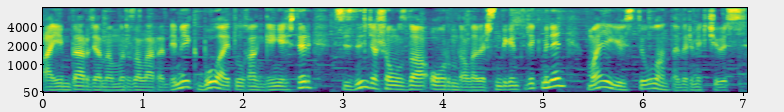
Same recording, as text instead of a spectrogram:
айымдар жана мырзалар. Демек бул айтылган кеңештер сиздин жашооңузда орундала берсин деген тилек менен маегибизди уланта бермекчибиз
